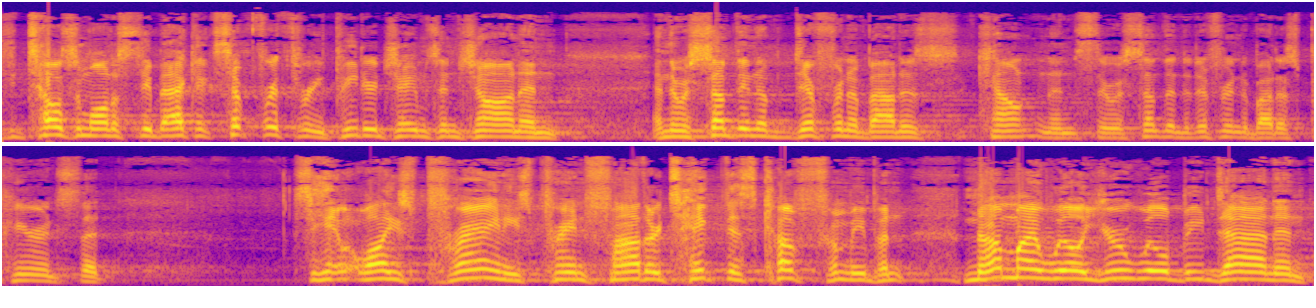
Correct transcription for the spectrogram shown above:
he tells them all to stay back except for three Peter, James, and John. And, and there was something different about his countenance. There was something different about his appearance that, see, while he's praying, he's praying, Father, take this cup from me, but not my will, your will be done. And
